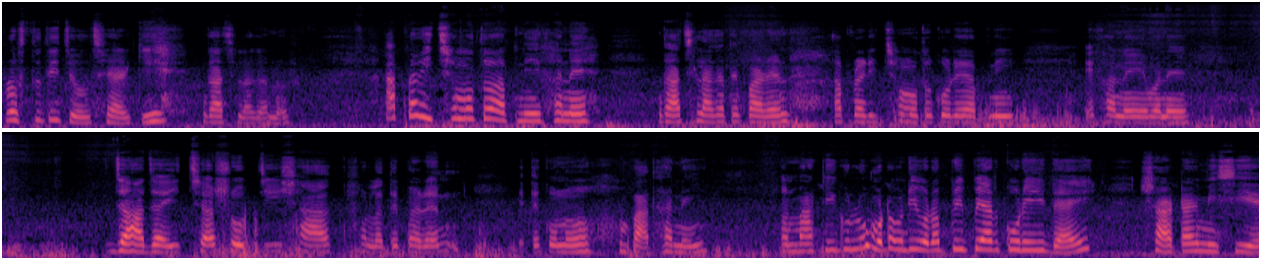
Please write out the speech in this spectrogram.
প্রস্তুতি চলছে আর কি গাছ লাগানোর। আপনার ইচ্ছে মতো আপনি এখানে গাছ লাগাতে পারেন। আপনার ইচ্ছা মতো করে আপনি এখানে মানে যা যা ইচ্ছা সবজি, শাক ফলাতে পারেন। এতে কোনো বাধা নেই। আর মাটিগুলো মোটামুটি ওরা প্রিপেয়ার করেই দেয়। সার টার মিশিয়ে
